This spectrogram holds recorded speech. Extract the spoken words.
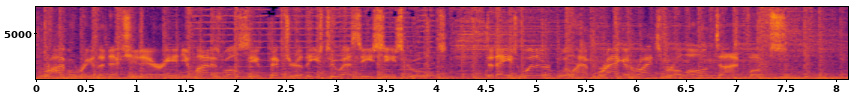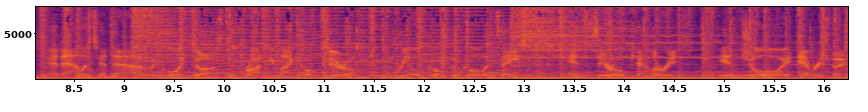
Rivalry in the dictionary, and you might as well see a picture of these two SEC schools. Today's winner will have bragging rights for a long time, folks. And now let's head down to the coin toss. Brought to you by Coke Zero. Real Coca-Cola taste and zero calories. Enjoy everything.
